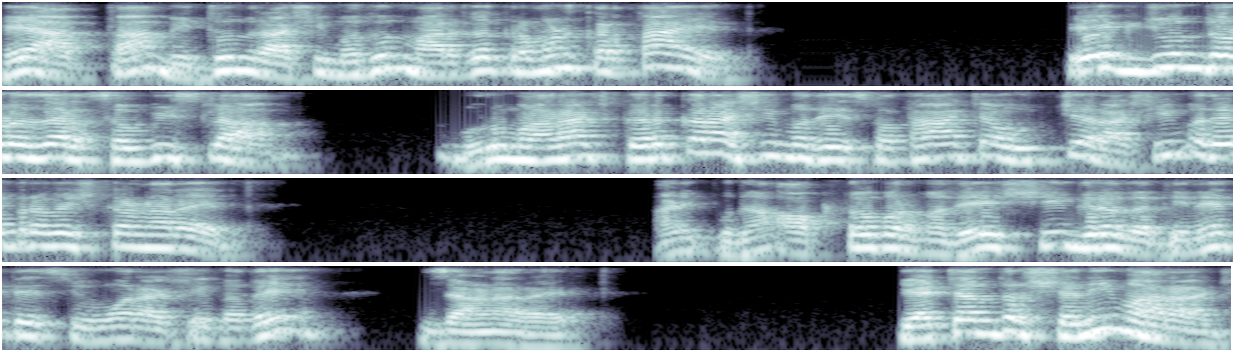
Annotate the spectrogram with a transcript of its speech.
हे आता मिथुन राशीमधून मार्गक्रमण करतायत एक जून दोन हजार सव्वीस ला गुरु महाराज कर्क राशीमध्ये स्वतःच्या उच्च राशीमध्ये प्रवेश करणार आहेत. आणि पुन्हा ऑक्टोबरमध्ये शीघ्र गतीने ते सिंह राशीमध्ये जाणार आहेत. याच्यानंतर शनी महाराज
